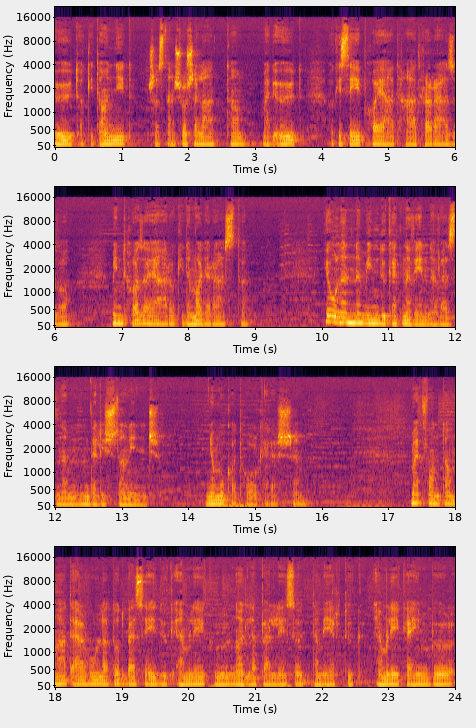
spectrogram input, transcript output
őt, akit annyit, s aztán sose láttam, meg őt, aki szép haját hátra rázva, mint hazajárok ide magyarázta. Jó lenne mindüket nevén neveznem, de lista nincs. Nyomukat hol keressem? Megfontam hát elhullatott beszédük, emlékül nagy lepellé szőttem értük, emlékeimből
